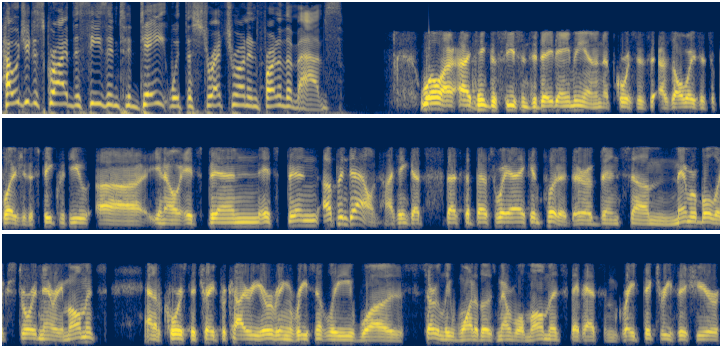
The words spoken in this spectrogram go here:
how would you describe the season to date with the stretch run in front of the Mavs? Well, I, I think the season to date, Amy, and of course, as, as always, it's a pleasure to speak with you. Uh, you know, it's been it's been up and down. I think that's that's the best way I can put it. There have been some memorable, extraordinary moments, and of course, the trade for Kyrie Irving recently was certainly one of those memorable moments. They've had some great victories this year.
